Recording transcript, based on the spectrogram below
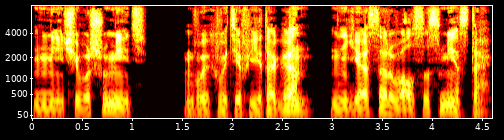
Нечего шуметь. Выхватив ятаган, я сорвался с места.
